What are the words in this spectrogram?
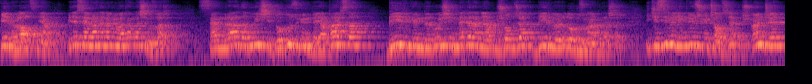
1 bölü 6'sını yaptı. Bir de Semra denen bir vatandaşımız var. Semra da bu işi 9 günde yaparsa bir günde bu işin ne kadar yapmış olacak? 1 bölü 9'un arkadaşlar. İkisi birlikte 3 gün çalışacakmış. Önce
